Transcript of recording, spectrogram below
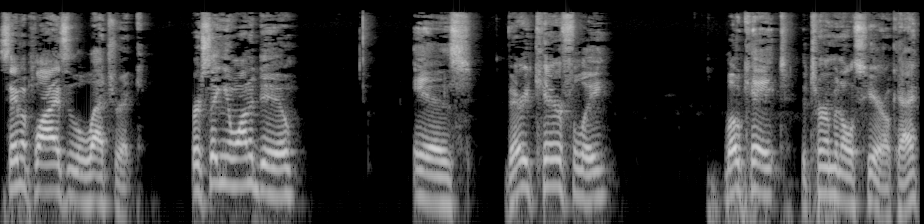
Same applies to the Lectric. First thing you want to do is very carefully locate the terminals here, okay?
